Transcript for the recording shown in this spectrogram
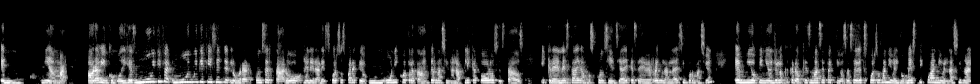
en Myanmar. Ahora bien, como dije, es muy, muy, muy difícil lograr concertar o generar esfuerzos para que un único tratado internacional aplique a todos los estados y creen esta, digamos, conciencia de que se debe regular la desinformación. En mi opinión, yo lo que creo que es más efectivo es hacer esfuerzos a nivel doméstico, a nivel nacional,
